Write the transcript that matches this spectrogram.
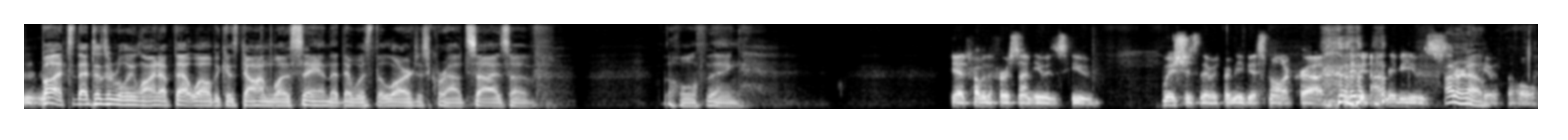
Mhm. But that doesn't really line up that well because Don was saying that that was the largest crowd size of the whole thing. Yeah, it's probably the first time he was he wishes there was maybe a smaller crowd. Maybe not. Maybe he was. I don't know. okay with the whole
